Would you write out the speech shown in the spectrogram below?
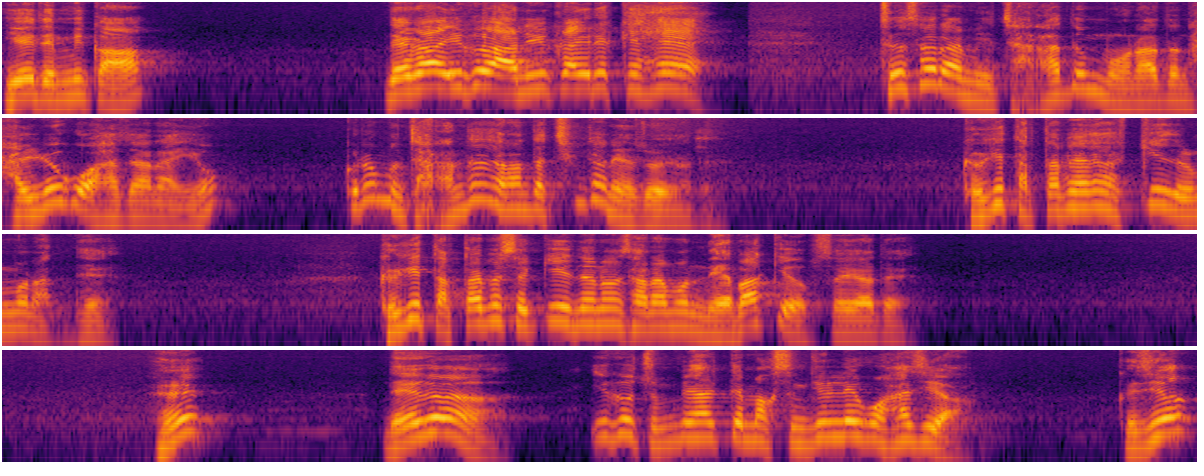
이해됩니까? 내가 이거 아닐까 이렇게 해. 저 사람이 잘하든 못하든 하려고 하잖아요. 그러면 잘한다 잘한다 칭찬해 줘야 돼. 그게 답답해서 끼들면 안 돼. 그게 답답해서 끼드는 사람은 내밖에 없어야 돼. 예? 내가 이거 준비할 때 막 성질 내고 하지요. 그죠?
